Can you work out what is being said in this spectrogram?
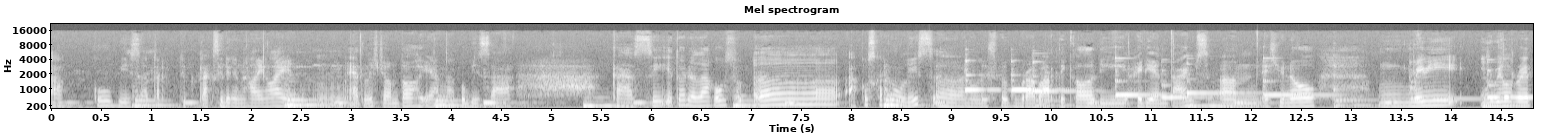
aku bisa terdistraksi dengan hal yang lain hmm, at least contoh yang aku bisa kasih itu adalah aku uh, aku sekarang nulis uh, nulis beberapa artikel di IDN Times. Um, as you know maybe you will read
